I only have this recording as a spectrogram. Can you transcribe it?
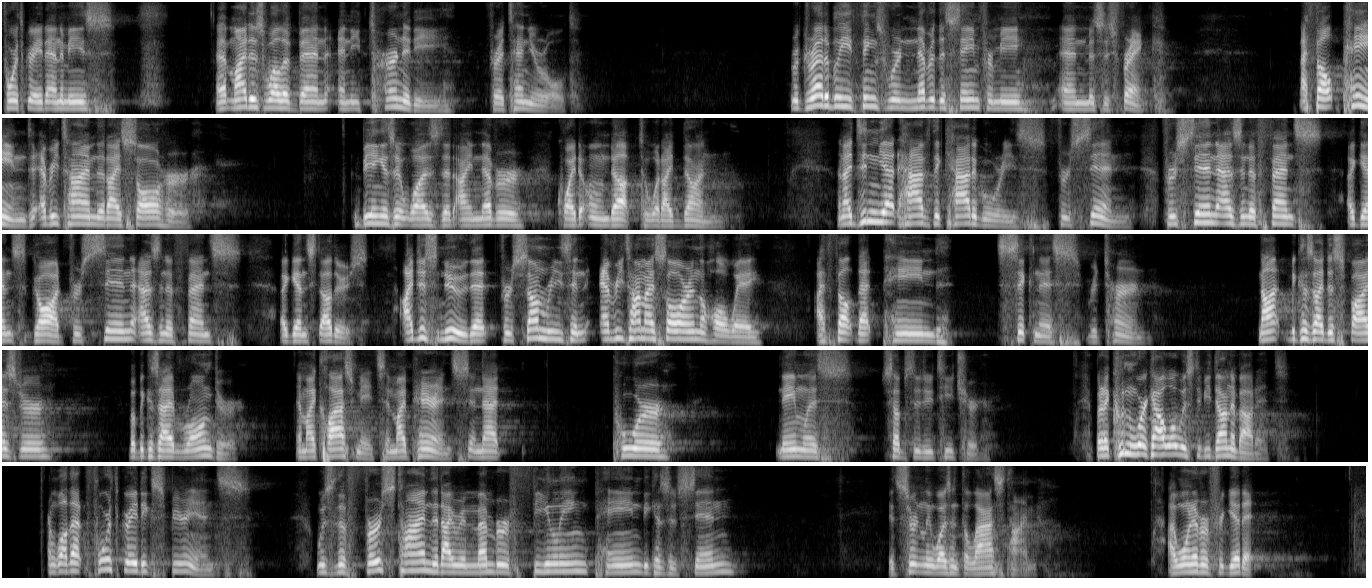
fourth grade enemies. That might as well have been an eternity for a 10 year old. Regrettably, things were never the same for me and Mrs. Frank. I felt pained every time that I saw her, being as it was that I never quite owned up to what I'd done. And I didn't yet have the categories for sin, for sin as an offense against God, for sin as an offense against others. I just knew that for some reason, every time I saw her in the hallway, I felt that pained sickness return. Not because I despised her, but because I had wronged her and my classmates and my parents and that poor, nameless substitute teacher. But I couldn't work out what was to be done about it. And while that fourth grade experience was the first time that I remember feeling pain because of sin, it certainly wasn't the last time. I won't ever forget it,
